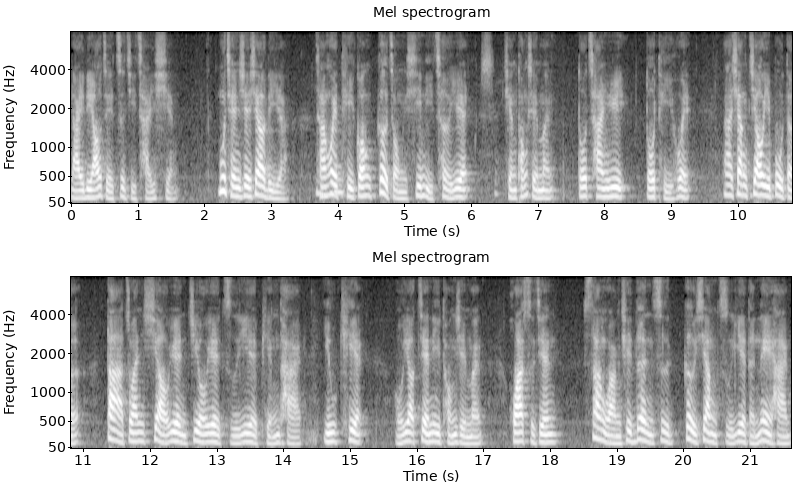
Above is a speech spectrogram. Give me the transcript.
来了解自己才行。目前学校里啊，常会提供各种心理测验，请同学们多参与、多体会。那像教育部的。大专校院就业职业平台 UCAN，我要建议同学们花时间上网去认识各项职业的内涵，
